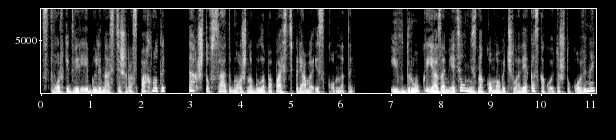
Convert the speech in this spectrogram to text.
Створки дверей были настежь распахнуты, так что в сад можно было попасть прямо из комнаты. И вдруг я заметил незнакомого человека с какой-то штуковиной,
